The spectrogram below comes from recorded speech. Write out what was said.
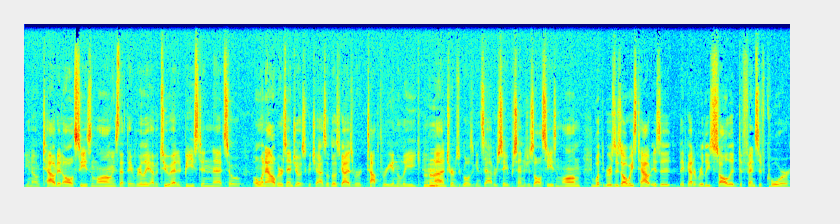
you know touted all season long, is that they really have a two-headed beast in that. So Owen Albers and Joseph Cachazo, those guys were top three in the league uh, in terms of goals against average, save percentages all season long. What the Grizzlies always tout is that they've got a really solid defensive core.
